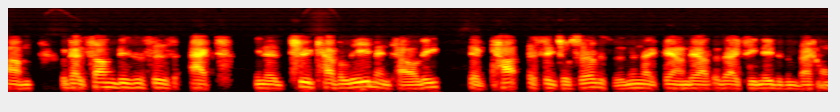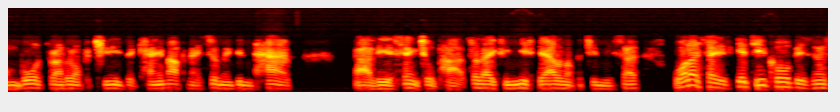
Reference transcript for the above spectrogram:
Um, we've had some businesses act in a too cavalier mentality. They've cut essential services and then they found out that they actually needed them back on board for other opportunities that came up and they certainly didn't have uh, the essential part. So they actually missed out on opportunities. So what I say is get to your core business,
